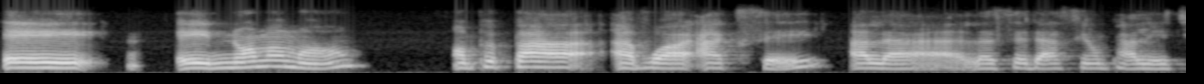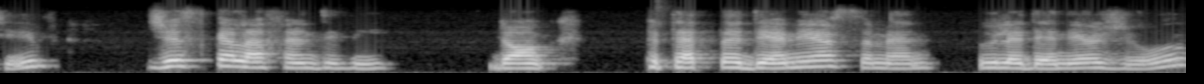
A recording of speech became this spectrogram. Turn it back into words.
Et, et normalement, on ne peut pas avoir accès à la, sédation palliative jusqu'à la fin de vie. Donc, peut-être la dernière semaine ou le dernier jour,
